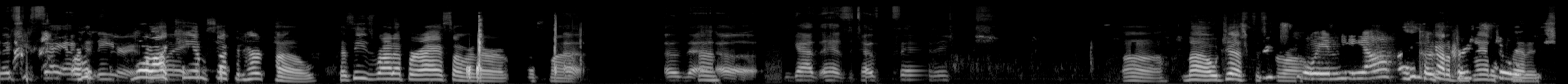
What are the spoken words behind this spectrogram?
What'd she say? I Or couldn't hear it. More like What? him sucking her toe. Because he's right up her ass over there last Uh, night. oh, that uh, guy that has the toe fetish. Uh, no, Justice Wrong. in here because got a Crystal, fetish.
